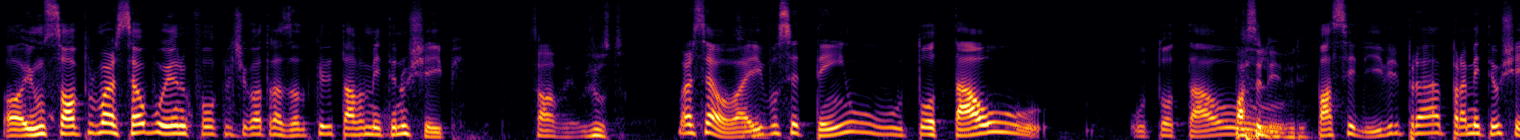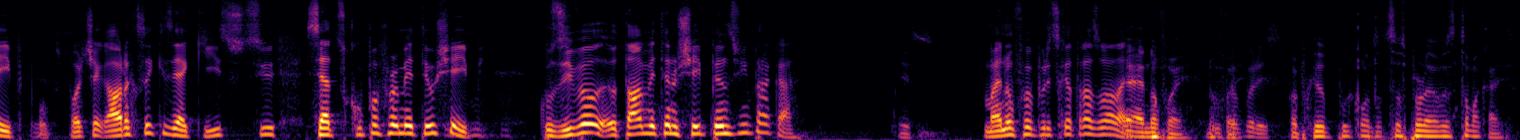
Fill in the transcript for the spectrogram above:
Ó, e um salve pro Marcel Bueno, que falou que ele chegou atrasado porque ele tava metendo shape. Salve, justo. Marcel, Sim. aí você tem o total. O total. Passe livre. Passe livre pra, pra meter o shape. pô. Pode chegar a hora que você quiser aqui, se, se a desculpa for meter o shape. Inclusive, eu, eu tava metendo shape antes de vir pra cá. Isso. Mas não foi por isso que atrasou a live. É, não foi. Não, não foi. foi por isso. Foi porque por conta dos seus problemas estomacais.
